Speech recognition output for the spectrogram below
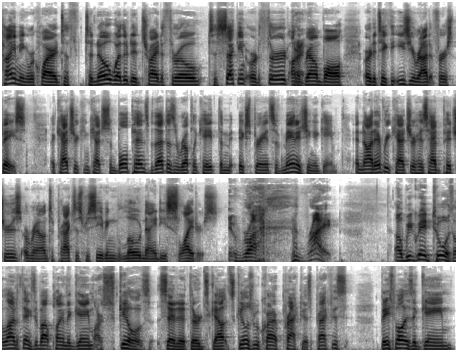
timing required to, to know whether to try to throw to second or to third on a ground ball or to take the easier route at first base. A catcher can catch some bullpens, but that doesn't replicate the experience of managing a game. And not every catcher has had pitchers around to practice receiving low 90s sliders. Right, right. Uh, we grade tools. A lot of things about playing the game are skills, said a third scout. Skills require practice. Practice. Baseball is a game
